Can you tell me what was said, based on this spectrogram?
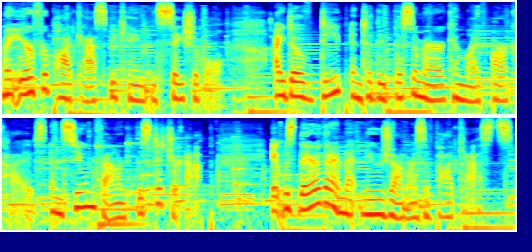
My ear for podcasts became insatiable. I dove deep into the This American Life archives and soon found the Stitcher app. It was there that I met new genres of podcasts.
